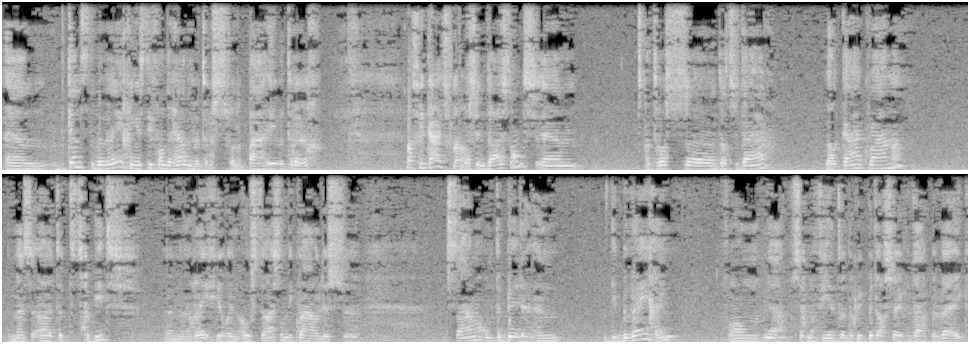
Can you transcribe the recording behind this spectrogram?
En de bekendste beweging is die van de Herrnhutters van een paar eeuwen terug. Was in Duitsland. was in Duitsland en het was eh, dat ze daar bij elkaar kwamen. De mensen uit het gebied, een regio in Oost-Duitsland, die kwamen dus eh, samen om te bidden. En die beweging van ja, zeg maar 24 uur per dag, 7 dagen per week,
